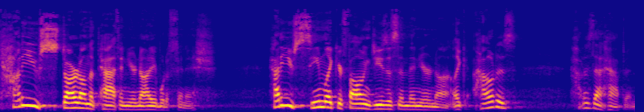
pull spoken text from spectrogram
How do you start on the path and you're not able to finish? How do you seem like you're following Jesus and then you're not? Like, how does, how does that happen?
